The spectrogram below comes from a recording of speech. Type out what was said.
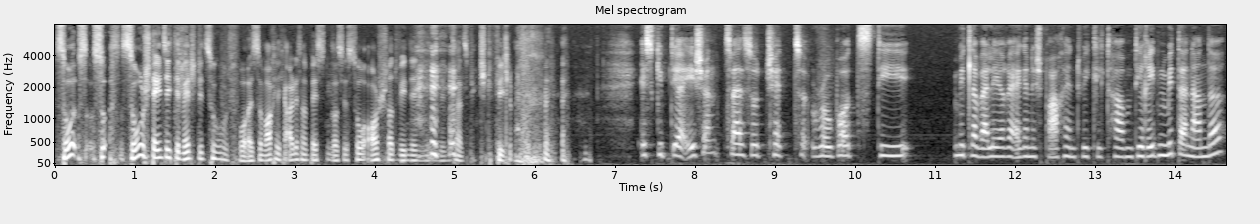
so, so, so stellen sich die Menschen die Zukunft vor. Also mache ich alles am besten, dass es so ausschaut wie in den, den Science-Fiction-Filmen. Es gibt ja eh schon zwei so Chat-Robots, die mittlerweile ihre eigene Sprache entwickelt haben. Die reden miteinander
